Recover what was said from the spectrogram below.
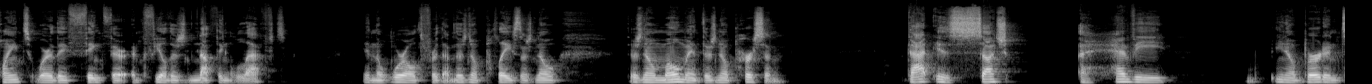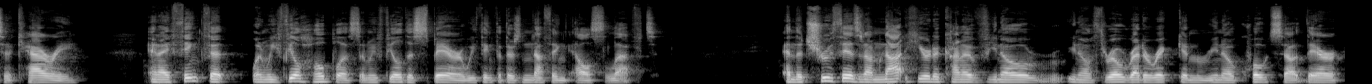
point where they think they're and feel there's nothing left in the world for them. There's no place, there's no there's no moment, there's no person. That is such a heavy you know burden to carry. And I think that when we feel hopeless and we feel despair, we think that there's nothing else left. And the truth is, and I'm not here to kind of, you know, you know, throw rhetoric and, you know, quotes out there.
